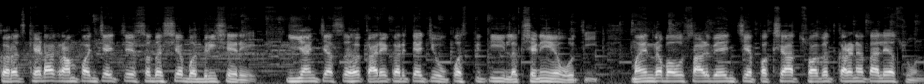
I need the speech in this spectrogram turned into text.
करजखेडा ग्रामपंचायतचे सदस्य बद्री शेरे यांच्यासह कार्यकर्त्याची उपस्थिती लक्षणीय होती. महेंद्रभाऊ साळवे यांचे पक्षात स्वागत करण्यात आले असून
